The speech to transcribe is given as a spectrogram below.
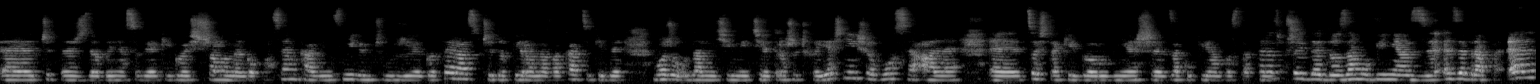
e, czy też zrobienia sobie jakiegoś szalonego pasemka, więc nie wiem, czy użyję go teraz, czy dopiero na wakacje, kiedy może uda mi się mieć troszeczkę jaśniejsze włosy, ale e, coś takiego również zakupiłam w ostatnim. Teraz przejdę do zamówienia z ezebra.pl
